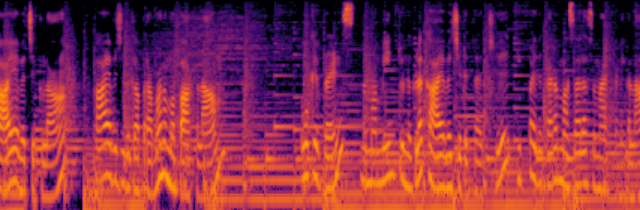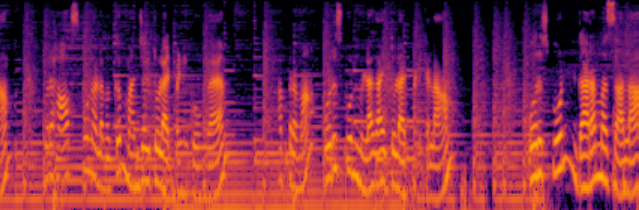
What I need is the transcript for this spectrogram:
காய வச்சுக்கலாம். காய வச்சதுக்கப்புறமா நம்ம பார்க்கலாம். ஓகே ஃப்ரெண்ட்ஸ் நம்ம மீன் துணுக்கில் காய வச்சு எடுத்தாச்சு இப்போ இதுக்கான மசாலாஸும் ஆட் பண்ணிக்கலாம். ஒரு ஹாஃப் ஸ்பூன் அளவுக்கு மஞ்சள் தூள் ஆட் பண்ணிக்கோங்க. அப்புறமா ஒரு ஸ்பூன் மிளகாய் தூள் ஆட் பண்ணிக்கலாம். ஒரு ஸ்பூன் கரம் மசாலா.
